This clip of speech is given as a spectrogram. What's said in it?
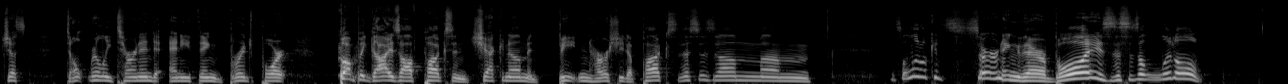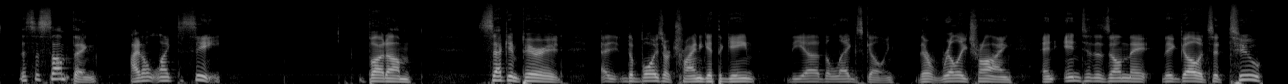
just don't really turn into anything. Bridgeport bumping guys off pucks and checking them and beating Hershey to pucks. This is um um it's a little concerning there, boys. This is a little this is something I don't like to see. But um second period, uh, the boys are trying to get the game the uh, the legs going. They're really trying and into the zone they they go. It's a two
